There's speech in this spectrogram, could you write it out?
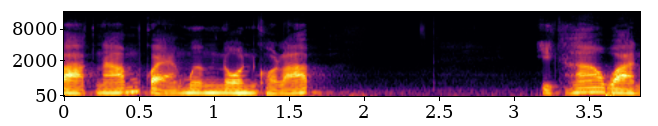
ปากน้ำแขวงเมืองนนท์ขอรับ อีกห้าวัน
